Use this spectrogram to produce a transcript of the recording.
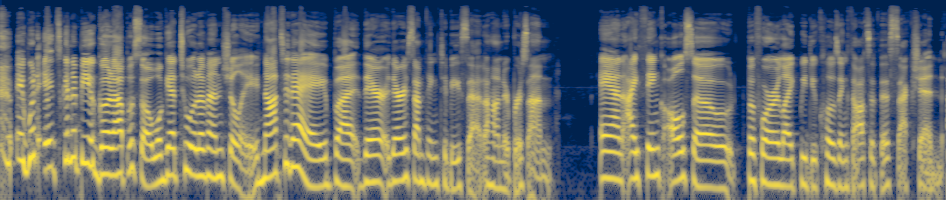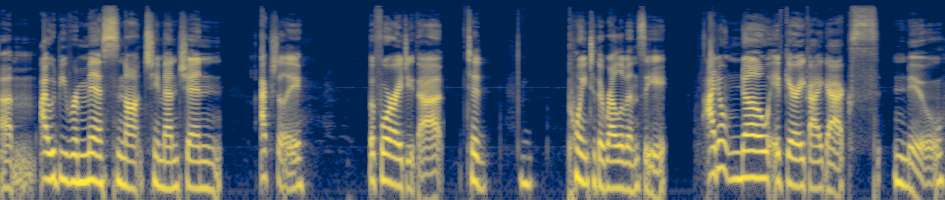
it would it's going to be a good episode. We'll get to it eventually. Not today, but there there is something to be said 100%. And I think also before like we do closing thoughts of this section, um I would be remiss not to mention actually before I do that to point to the relevancy. I don't know if Gary Gygax knew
